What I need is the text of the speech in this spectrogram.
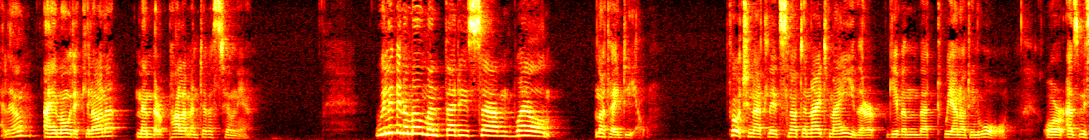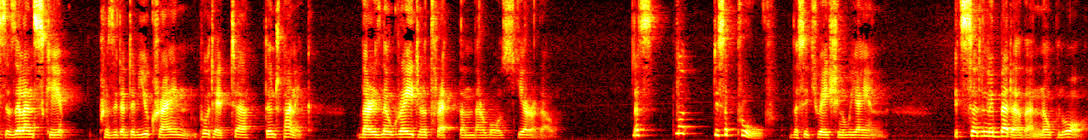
Hello, I am Oudekki Loone, Member of Parliament of Estonia. We live in a moment that is, um, well, not ideal. Fortunately, it's not a nightmare either, given that we are not in war, or as Mr. Zelensky, President of Ukraine, put it, uh, don't panic. There is no greater threat than there was a year ago. Let's not disapprove the situation we are in. It's certainly better than an open war.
